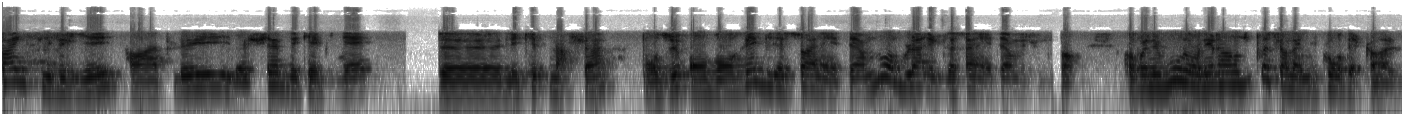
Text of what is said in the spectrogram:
5 février, a appelé le chef de cabinet de l'équipe marchand pour dire on va régler ça à l'interne. Nous, on voulait régler ça à l'interne, mais bon. Comprenez-vous, on est rendu presque dans une cour d'école.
